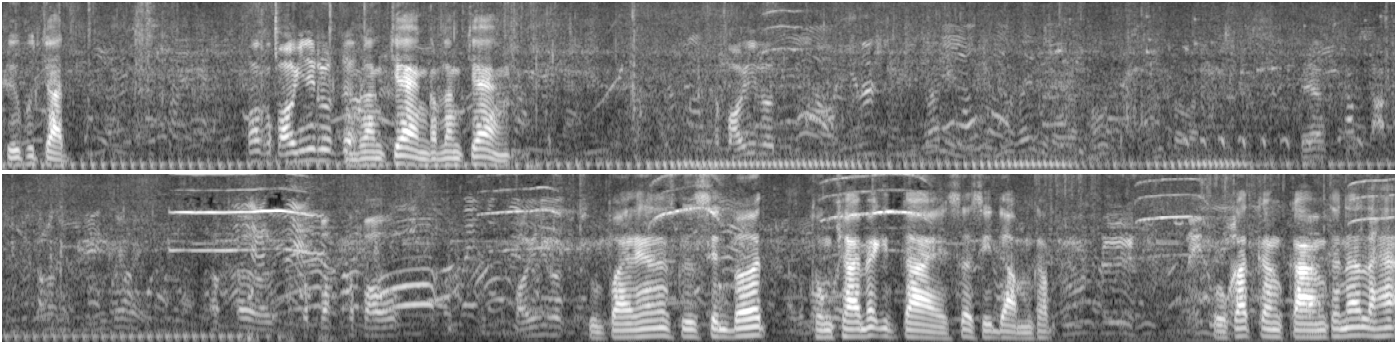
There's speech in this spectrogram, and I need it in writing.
คือผู้จัดพ่อกระเป๋าอยู่ในรถเด้อกำลังแจ้งกำลังแจ้งกระเป๋าอยู่ในรถกระเป๋ากระเป๋ากระเป๋าอยู่ในรถสูงไปนะครับคือเซนเบิร์ด ธงชายแม็กอินไตเสื้อสีดำครับโฟกัสกลางๆเท่านั้นแหละฮะ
